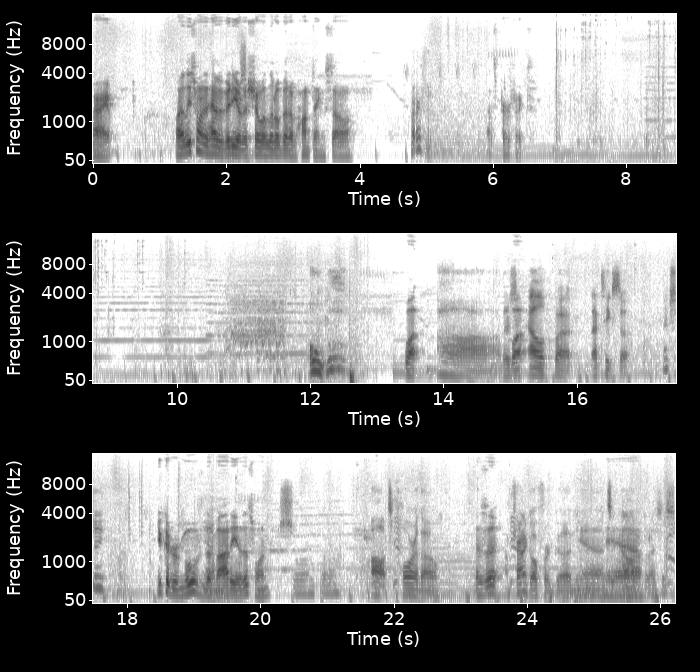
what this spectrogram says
All right. Well, I at least wanted to have a video to show a little bit of hunting, so Perfect. that's perfect. Oh. What? Ah, there's What? an elk, but that takes a. Actually, You could remove Yeah, the I'm- body of this one. show info. Oh, it's poor though. Is it? I'm trying to go for good. Yeah, it's an Yeah. elk, but I just.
